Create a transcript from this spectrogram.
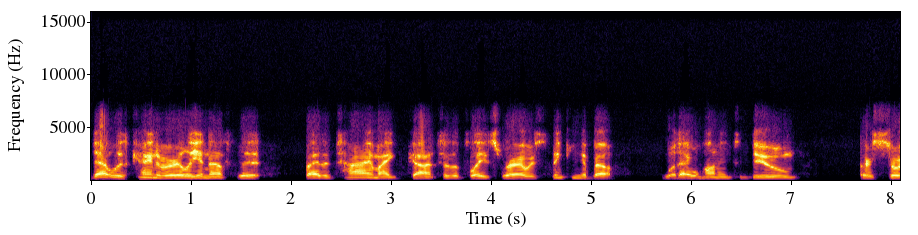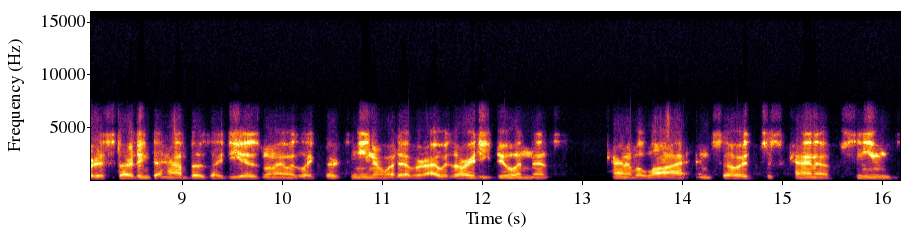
that was kind of early enough that by the time I got to the place where I was thinking about what I wanted to do, or sort of starting to have those ideas when I was like 13 or whatever, I was already doing this kind of a lot, and so it just kind of seemed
